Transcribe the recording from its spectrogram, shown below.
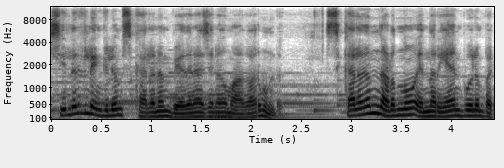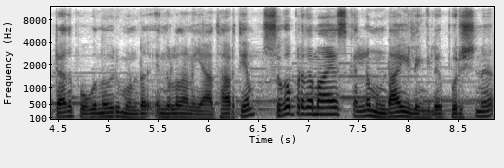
ചിലരിലെങ്കിലും സ്കലനം വേദനാജനകമാകാറുമുണ്ട്. സ്കലനം നടന്നോ എന്നറിയാൻ പോലും പറ്റാതെ പോകുന്നവരുമുണ്ട് എന്നുള്ളതാണ് യാഥാർത്ഥ്യം. സുഖപ്രദമായ സ്കലനം ഉണ്ടായില്ലെങ്കിൽ പുരുഷന്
